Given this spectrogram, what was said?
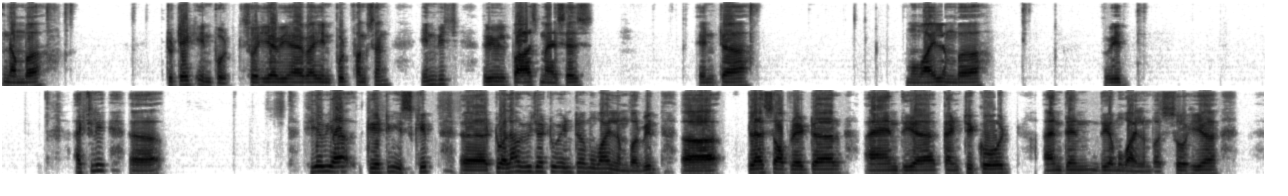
number to take input. So here we have an input function in which we will pass message enter mobile number with actually uh, here we are creating a script uh, to allow user to enter mobile number with uh, plus operator and their country code and then their mobile number. So here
